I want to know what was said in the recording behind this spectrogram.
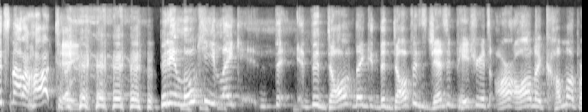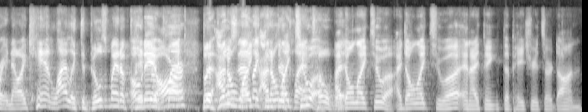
It's not a hot take. But it low key like the the Dol- like the Dolphins, Jets, and Patriots are all on the come up right now. I can't lie. Like the Bills might have. oh, they are, pla- but the I don't not like. I don't their like plateau, Tua. I don't like Tua. I don't like Tua, and I think the Patriots are done.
